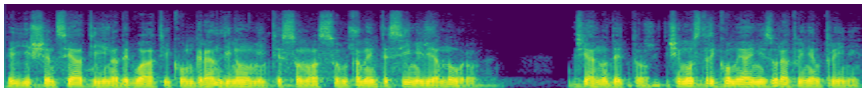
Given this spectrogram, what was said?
e gli scienziati inadeguati con grandi nomi che sono assolutamente simili a loro ci hanno detto, ci mostri come hai misurato i neutrini.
